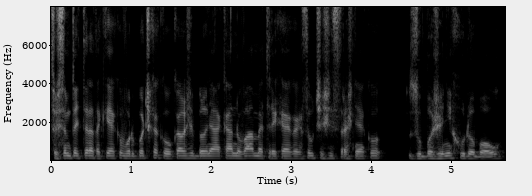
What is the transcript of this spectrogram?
Což jsem teď teda taky jako odbočka koukal, že byl nějaká nová metrika, jako jak jsou Češi strašně jako zuboženi chudobou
